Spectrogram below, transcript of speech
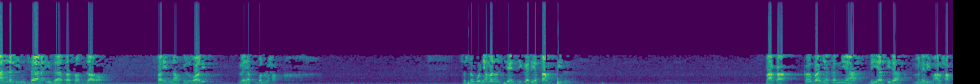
Anna al-insana idza tasaddara fa innahu fil ghalib la yaqbalu Sesungguhnya manusia jika dia tampil maka kebanyakannya dia tidak menerima al-haq.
